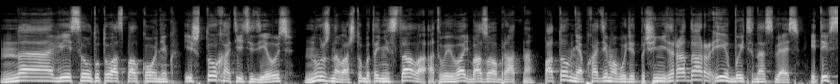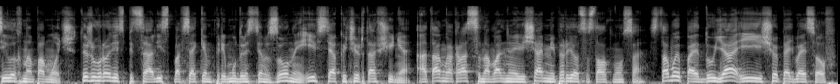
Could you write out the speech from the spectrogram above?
Да, весело тут у вас, полковник. И что хотите делать? Нужно во что бы то ни стало отвоевать базу обратно. Потом необходимо будет починить радар и выйти на связь. И ты в силах нам помочь. Ты же вроде специалист по всяким премудростям зоны и всякой чертовщине. А там как раз с аномальными вещами придется столкнуться. С тобой пойду я и еще пять бойцов.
